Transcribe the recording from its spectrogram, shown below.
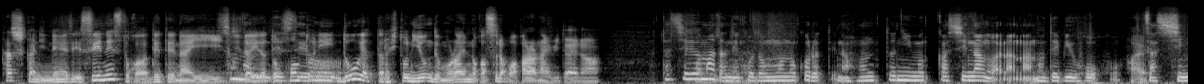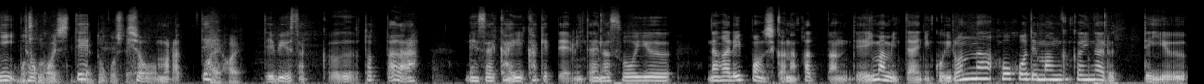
確かにね、SNS とかが出てない時代だと、本当にどうやったら人に読んでもらえるのかすらわからないみたいな。私がまだね子供の頃っていうのは本当に昔ながらのあのデビュー方法、はい雑誌に投稿して投稿して。賞をもらって、はいはい。デビュー作取ったら連載会議かけてみたいなそういう流れ一本しかなかったんで今みたいにこういろんな方法で漫画家になるっていう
